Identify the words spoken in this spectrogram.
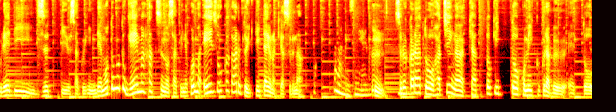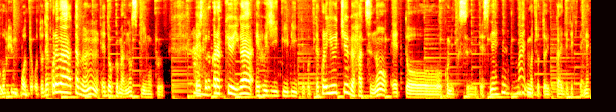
Freddy's っていう作品で、もともとゲーム発の作品で、これも映像化があると言っていたような気がするな。そうなんですね。うん。それからあと8位がキャットキットコミッククラブ、えっと、ボリューム4ということで、これは多分、えドッグマンのスピンオフ。えーそれから9位が FGTV ということで、これ YouTube 初の、えっと、コミックスですね。うん前にもちょっと一回出てきてね。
